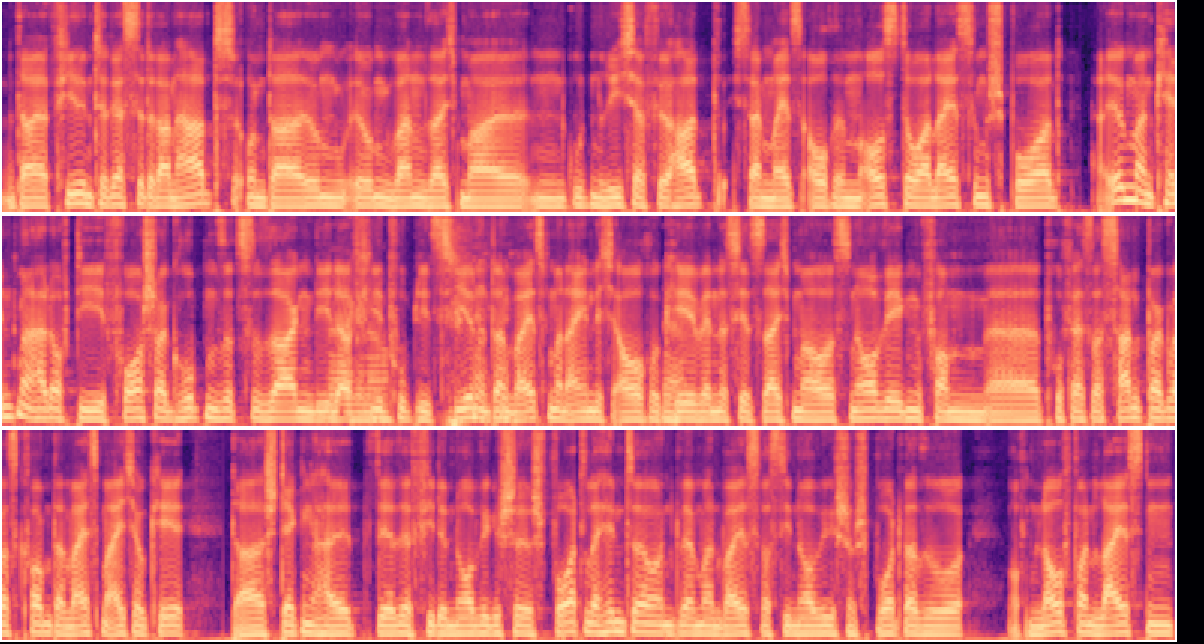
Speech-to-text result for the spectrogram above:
da er viel Interesse dran hat und da irg irgendwann, sag ich mal, einen guten Riecher für hat, ich sage mal jetzt auch im Ausdauerleistungssport, irgendwann kennt man halt auch die Forschergruppen sozusagen, die ja, da genau. viel publizieren und dann weiß man eigentlich auch, okay, ja. wenn das jetzt, sag ich mal, aus Norwegen vom äh, Professor Sandberg was kommt, dann weiß man eigentlich, okay, da stecken halt sehr, sehr viele norwegische Sportler hinter und wenn man weiß, was die norwegischen Sportler so auf dem Laufband leisten,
